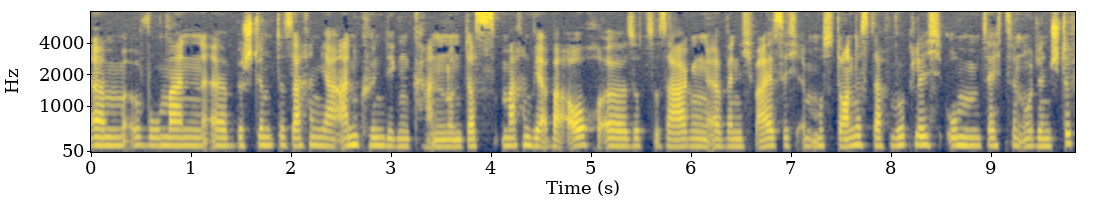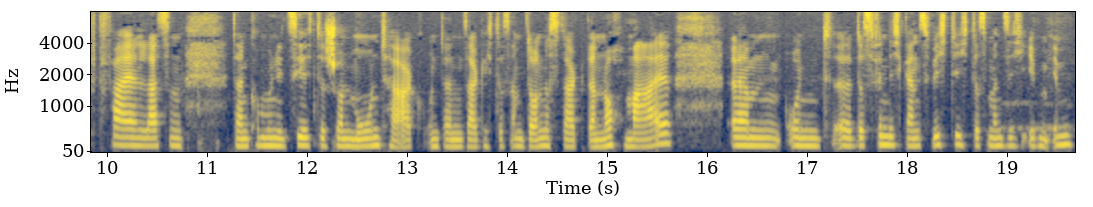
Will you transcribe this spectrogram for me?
ähm, wo man äh, bestimmte Sachen ja ankündigen kann. Und das machen wir aber auch äh, sozusagen, äh, wenn ich weiß, ich muss Donnerstag wirklich um 16 Uhr den Stift fallen lassen, dann kommuniziere ich das schon Montag und dann sage ich das am Donnerstag dann nochmal. Ähm, und äh, das finde ich ganz wichtig, dass man sich eben im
